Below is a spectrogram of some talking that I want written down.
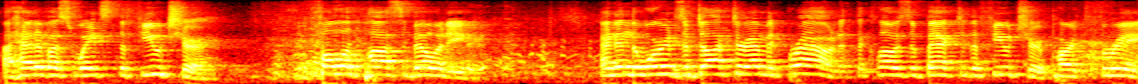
Ahead of us waits the future, full of possibility. And in the words of Dr. Emmett Brown at the close of Back to the Future, Part 3,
